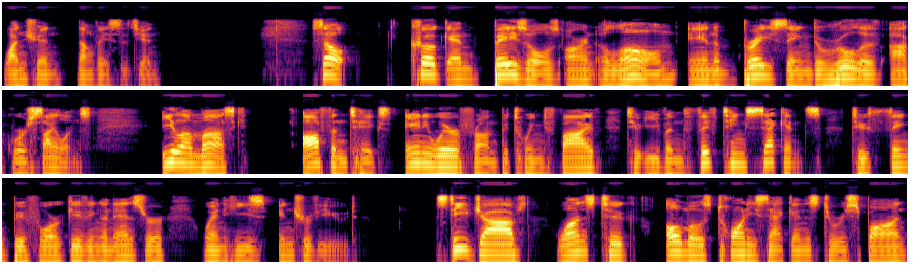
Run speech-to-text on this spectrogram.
完全浪费时间。So Cook and Bezos aren't alone in embracing the rule of awkward silence. Elon Musk often takes anywhere from between 5 to even 15 seconds to think before giving an answer when he's interviewed. Steve Jobs once took almost 20 seconds to respond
